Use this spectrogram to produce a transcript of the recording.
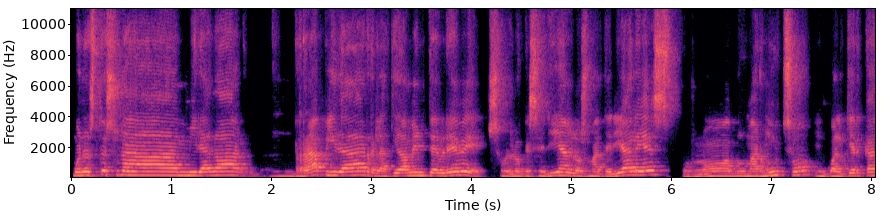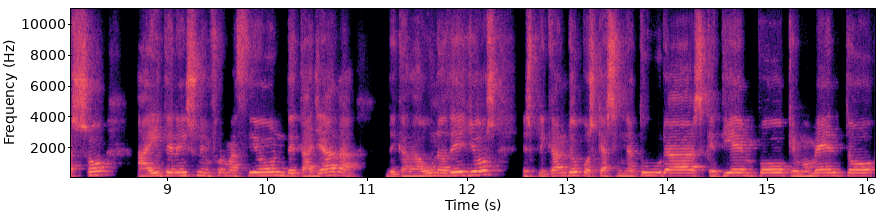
Bueno, esto es una mirada rápida, relativamente breve, sobre lo que serían los materiales, por no abrumar mucho. En cualquier caso, ahí tenéis una información detallada de cada uno de ellos, explicando pues, qué asignaturas, qué tiempo, qué momento,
